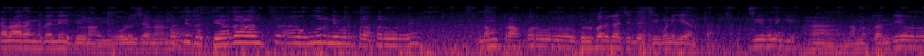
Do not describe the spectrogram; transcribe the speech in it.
ಕಲಾರಂಗದಲ್ಲಿ ಇದ್ದೀವಿ ನಾವು ಏಳು ಜನ. ತೀರ್ದಾಳ ಅಂತ ಊರು ನಿಮ್ಮದು ಪ್ರಾಪರ್ ಊರು ರೀ? ನಮ್ಮ ಪ್ರಾಪರ್ ಊರು ಗುಲ್ಬರ್ಗ ಜಿಲ್ಲೆ ಜೀವನಿಗೆ ಅಂತ. ಜೀವನಿಗೆ ಹಾಂ ನಮ್ಮ ತಂದೆಯವರು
